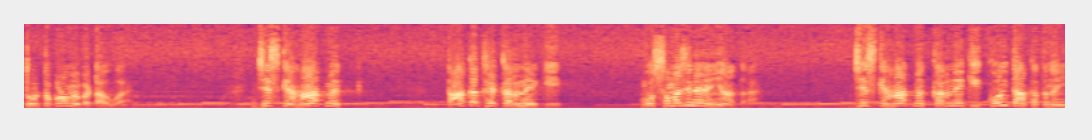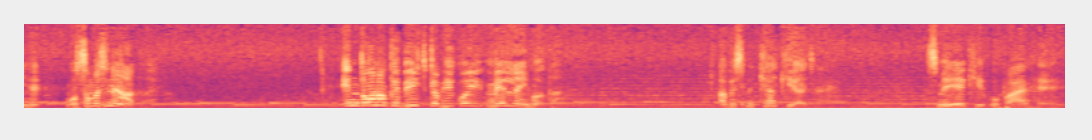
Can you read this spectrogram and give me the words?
दो टुकड़ों में बटा हुआ है। जिसके हाथ में ताकत है करने की, वो समझने नहीं आता है। जिसके हाथ में करने की कोई ताकत नहीं है, वो समझने आता है। इन दोनों के बीच कभी कोई मेल नहीं होता। अब इसमें क्या किया जाए? इसमें एक ही उपाय है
